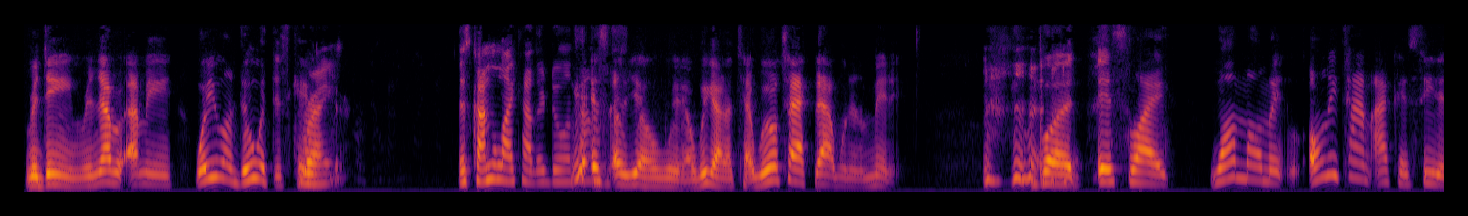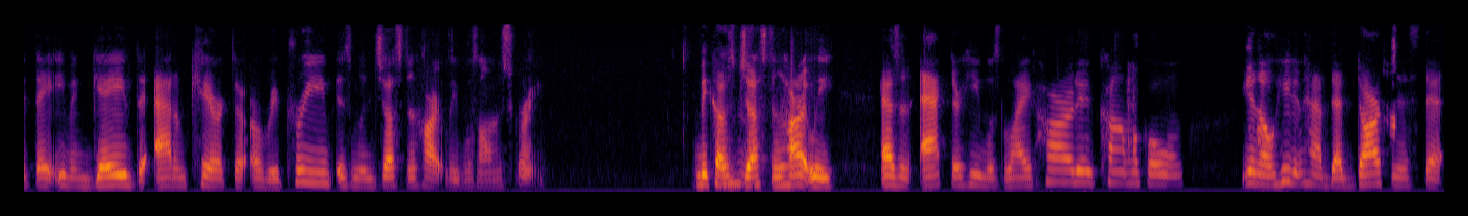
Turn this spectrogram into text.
redeemed. You never. I mean, what are you gonna do with this character? Right. It's kind of like how they're doing. Yeah, it's, uh, yo, well, we got to attack. We'll attack that one in a minute. but it's like, one moment, only time I could see that they even gave the Adam character a reprieve is when Justin Hartley was on the screen. Because mm-hmm. Justin Hartley, as an actor, he was lighthearted, comical. You know, he didn't have that darkness that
